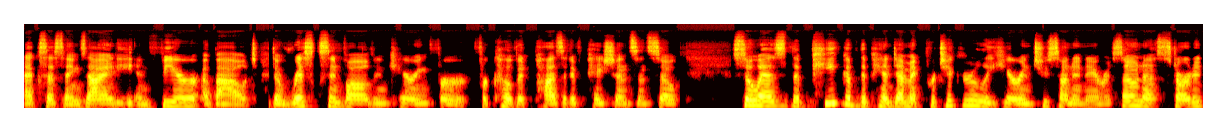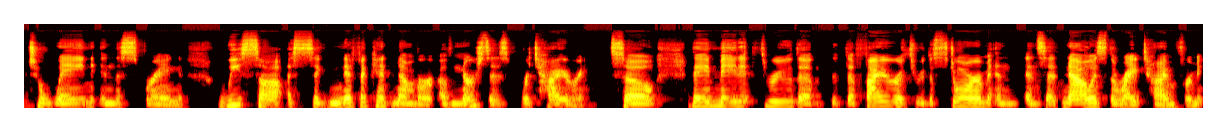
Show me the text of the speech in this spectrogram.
excess anxiety, and fear about the risks involved in caring for, for COVID positive patients. And so, so, as the peak of the pandemic, particularly here in Tucson and Arizona, started to wane in the spring, we saw a significant number of nurses retiring. So they made it through the the fire or through the storm and, and said, now is the right time for me.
